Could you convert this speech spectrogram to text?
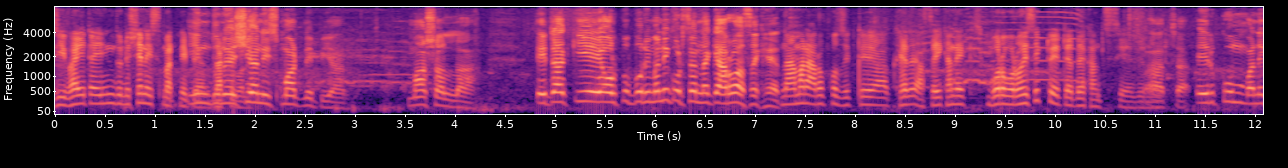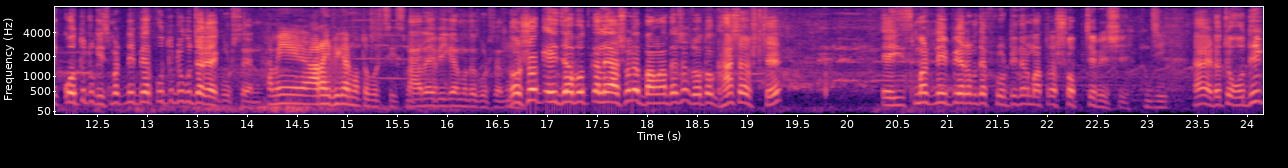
জি ভাই এটা Indonesian smart Napier Indonesian smart Napier মাশাল্লাহ। এটা কি এই অল্প পরিমাণে করছেন নাকি আরও আছে ক্ষেত? না আমার আরও প্রজেক্টে আছে। এখানে বড় বড় হয়েছে একটু এটা দেখাচ্ছি আচ্ছা এরকম মানে কতটুকু স্মার্ট নেপিয়ার কতটুকু জায়গায় করছেন? আমি আড়াই বিঘার মতো করছি আড়াই বিঘার মতো করছেন। দর্শক এই যাবৎকালে আসলে বাংলাদেশে যত ঘাস আসছে এই স্মার্ট নেপিয়ারের মধ্যে প্রোটিনের মাত্রা সবচেয়ে বেশি। জি। হ্যাঁ এটা হচ্ছে অধিক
